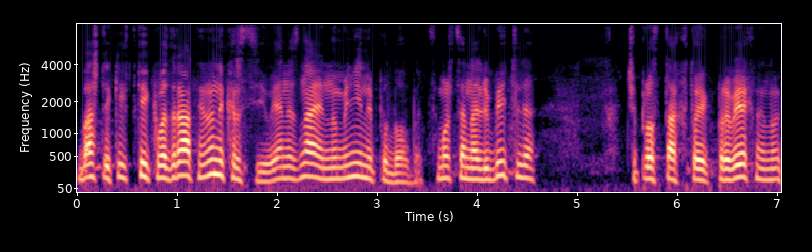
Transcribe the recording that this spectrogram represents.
Бачите, який такий квадратний, ну некрасивий. Я не знаю, але мені не подобається. Може це на любителя, чи просто так хто як привикне, ну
